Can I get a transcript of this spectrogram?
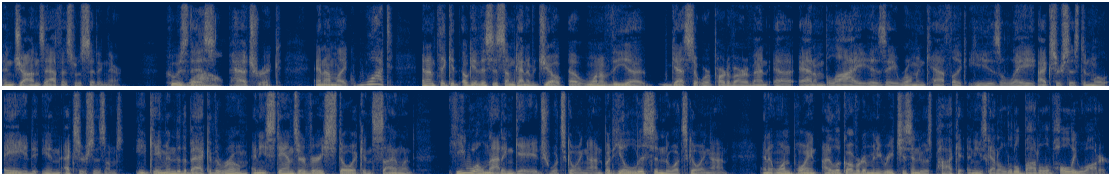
And John Zaffis was sitting there. Who is this? Wow. Patrick. And I'm like, what? And I'm thinking, okay, this is some kind of joke. Uh, one of the uh, guests that were part of our event, uh, Adam Blai, is a Roman Catholic. He is a lay exorcist and will aid in exorcisms. He came into the back of the room and he stands there very stoic and silent. He will not engage what's going on, but he'll listen to what's going on. And at one point, I look over to him and he reaches into his pocket and he's got a little bottle of holy water.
